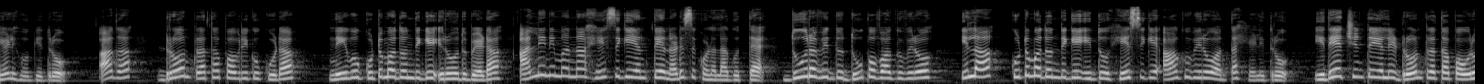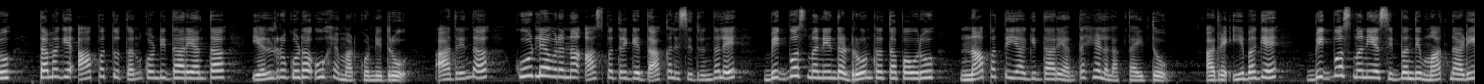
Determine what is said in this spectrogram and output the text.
ಹೇಳಿ ಹೋಗಿದ್ರು. ಆಗ ಡ್ರೋನ್ ಪ್ರತಾಪ್ ಅವರಿಗೂ ಕೂಡ ನೀವು ಕುಟುಂಬದೊಂದಿಗೆ ಇರೋದು ಬೇಡ. ಅಲ್ಲಿ ನಿಮ್ಮನ್ನ ಹೇಸಿಗೆಯಂತೆ ನಡೆಸಿಕೊಳ್ಳಲಾಗುತ್ತೆ. ದೂರವಿದ್ದು ಧೂಪವಾಗುವಿರೋ, ಇಲ್ಲ ಕುಟುಂಬದೊಂದಿಗೆ ಇದ್ದು ಹೇಸಿಗೆ ಆಗುವಿರೋ ಅಂತ ಹೇಳಿದ್ರು. ಇದೇ ಚಿಂತೆಯಲ್ಲಿ ಡ್ರೋನ್ ಪ್ರತಾಪ್ ಅವರು ತಮಗೆ ಆಪತ್ತು ತಂದ್ಕೊಂಡಿದ್ದಾರೆ ಅಂತ ಎಲ್ಲರೂ ಕೂಡ ಊಹೆ ಮಾಡಿಕೊಂಡಿದ್ರು. ಆದ್ರಿಂದ ಕೂಡ್ಲೆ ಅವರನ್ನ ಆಸ್ಪತ್ರೆಗೆ ದಾಖಲಿಸಿದ್ರಿಂದಲೇ ಬಿಗ್ ಬಾಸ್ ಮನೆಯಿಂದ ಡ್ರೋನ್ ಪ್ರತಾಪ್ ಅವರು ನಾಪತ್ತೆಯಾಗಿದ್ದಾರೆ ಅಂತ ಹೇಳಲಾಗ್ತಾ ಇತ್ತು. ಆದ್ರೆ ಈ ಬಗ್ಗೆ ಬಿಗ್ ಬಾಸ್ ಮನೆಯ ಸಿಬ್ಬಂದಿ ಮಾತನಾಡಿ,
